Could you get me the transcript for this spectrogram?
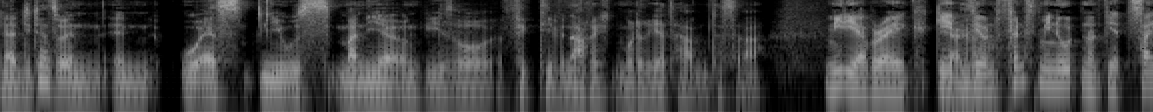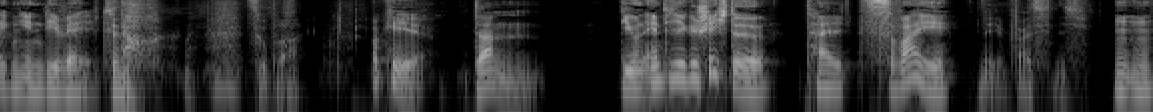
Ja, die da so in, in US-News-Manier irgendwie so fiktive Nachrichten moderiert haben. Das war Media Break. Geben ja, genau. Sie uns fünf Minuten und wir zeigen Ihnen die Welt. Genau. Super. Okay, dann. Die unendliche Geschichte, Teil zwei. Nee, weiß ich nicht. Mm -mm.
